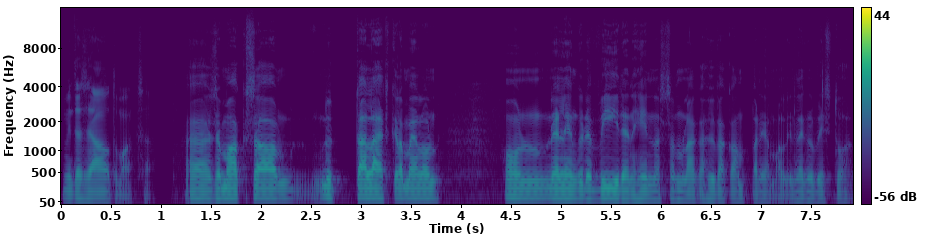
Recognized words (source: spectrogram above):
Mitä se auto maksaa? Öö, se maksaa, nyt tällä hetkellä meillä on, on 45 hinnassa semmoinen aika hyvä kampanjamalli, 45 000.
